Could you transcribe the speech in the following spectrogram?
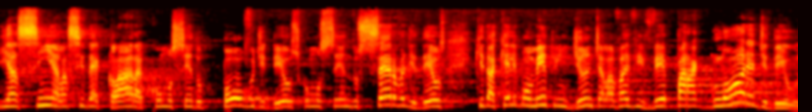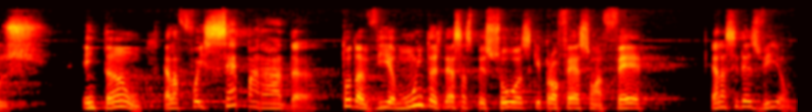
e assim ela se declara como sendo povo de Deus, como sendo serva de Deus, que daquele momento em diante ela vai viver para a glória de Deus. Então, ela foi separada Todavia, muitas dessas pessoas que professam a fé, elas se desviam,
